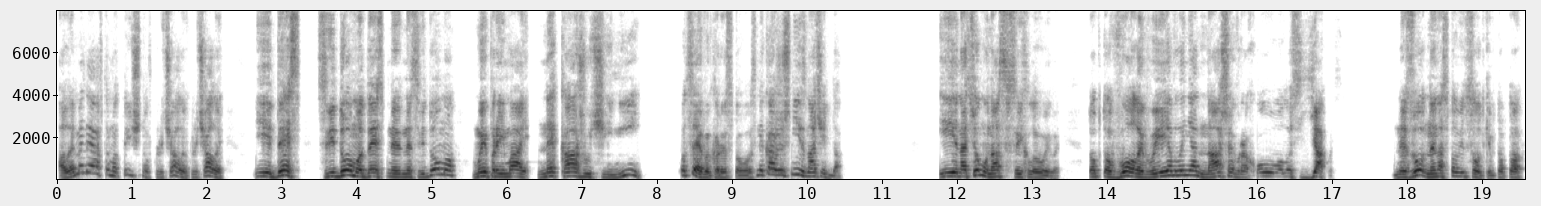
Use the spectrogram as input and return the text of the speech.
але мене автоматично включали, включали, і десь свідомо, десь несвідомо ми приймай, не кажучи ні. Оце використовувалось. Не кажеш ні, значить да. І на цьому нас всіх ловили. Тобто волевиявлення наше враховувалось якось. Не, на 100%. Тобто,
